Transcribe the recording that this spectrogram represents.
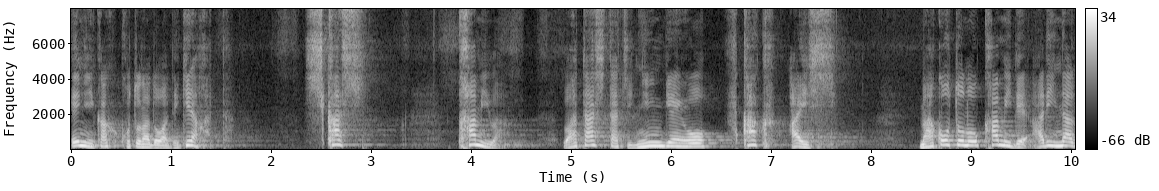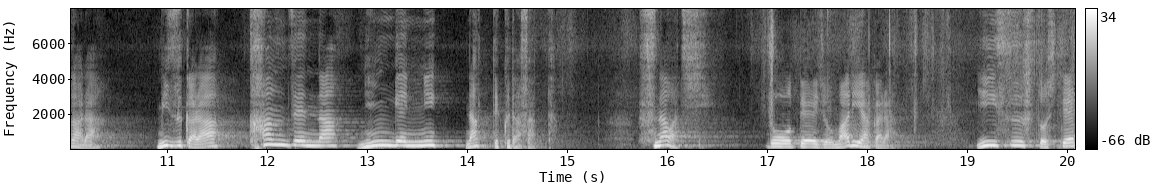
絵に描くことなどはできなかった。しかし神は私たち人間を深く愛し誠の神でありながら自ら完全な人間になってくださった。すなわち童貞女マリアからイースースとして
